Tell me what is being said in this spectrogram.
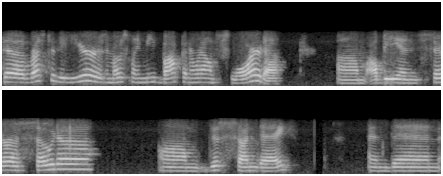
the rest of the year is mostly me bopping around Florida. Um, I'll be in Sarasota um, this Sunday, and then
